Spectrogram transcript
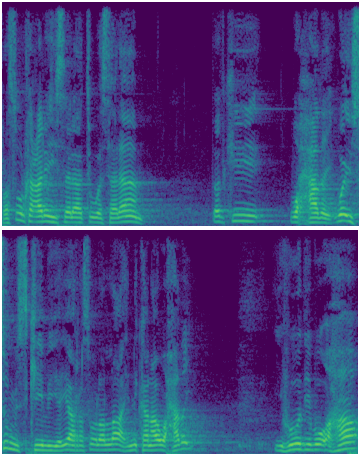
rasuulka calayhi salaatu wasalaam dadkii waxaday way isu miskiimiyey yaa rasuul allahi ninkanaa waxaday. Yuhuudi buu ahaa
